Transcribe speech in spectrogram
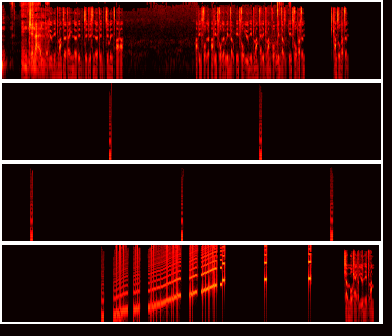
እንጭናለን። Unit one domain noted to this noted to app. App installer. App installer window. Install unit one telegram for window. Install button. Cancel button. More unit one.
